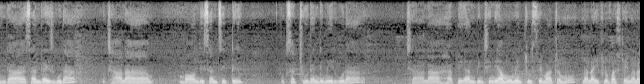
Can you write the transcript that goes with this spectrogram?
ఇంకా సన్ రైజ్ కూడా చాలా బాగుంది సన్సెట్ ఒకసారి చూడండి మీరు కూడా. చాలా హ్యాపీగా అనిపించింది ఆ మూమెంట్ చూస్తే మాత్రము. నా లైఫ్లో ఫస్ట్ టైం అలా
